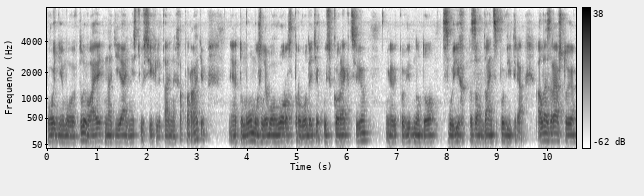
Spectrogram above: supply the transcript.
погодні умови впливають на діяльність усіх літальних апаратів. Е, Тому, можливо, ворог проводить якусь корекцію е, відповідно до своїх завдань з повітря. Але зрештою,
